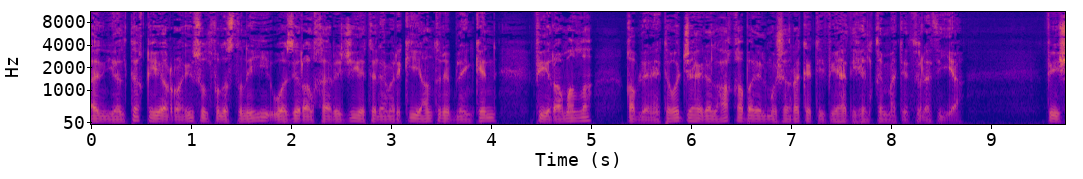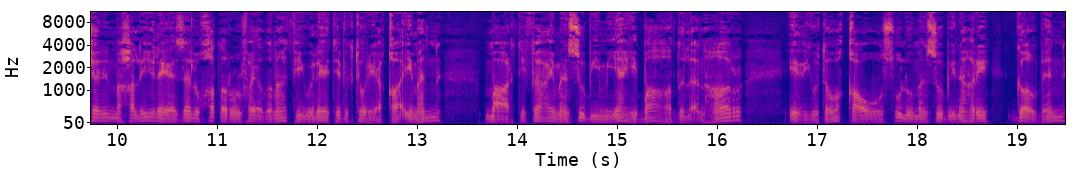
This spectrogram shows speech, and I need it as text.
أن يلتقي الرئيس الفلسطيني وزير الخارجية الأمريكي أنتوني بلينكين في رام الله قبل أن يتوجه إلى العقبة للمشاركة في هذه القمة الثلاثية. في شأن محلي لا يزال خطر الفيضانات في ولاية فيكتوريا قائما مع ارتفاع منسوب مياه بعض الأنهار إذ يتوقع وصول منسوب نهر جولبن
